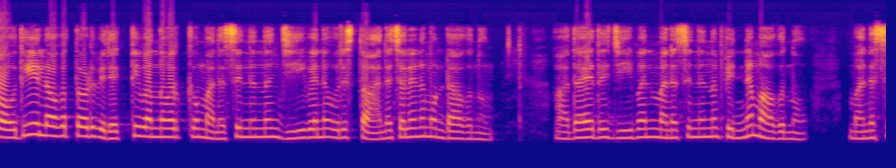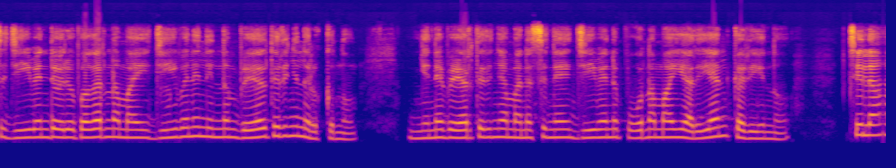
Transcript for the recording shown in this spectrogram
ഭൗതിക ലോകത്തോട് വിരക്തി വന്നവർക്ക് മനസ്സിൽ നിന്നും ജീവന് ഒരു സ്ഥാനചലനം ഉണ്ടാകുന്നു അതായത് ജീവൻ മനസ്സിൽ നിന്നും ഭിന്നമാകുന്നു. മനസ്സ് ജീവന്റെ ഒരു ഉപകരണമായി ജീവനിൽ നിന്നും വേർതിരിഞ്ഞു നിൽക്കുന്നു. ഇങ്ങനെ വേർതിരിഞ്ഞ മനസ്സിനെ ജീവന് പൂർണമായി അറിയാൻ കഴിയുന്നു. ചില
